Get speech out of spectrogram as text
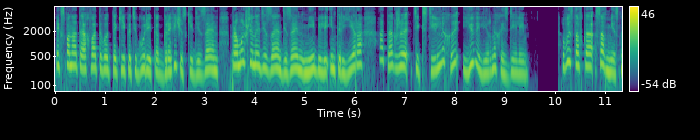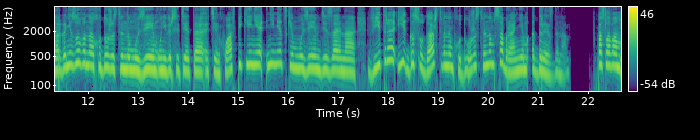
Экспонаты охватывают такие категории, как графический дизайн, промышленный дизайн, дизайн мебели, интерьера, а также текстильных и ювелирных изделий. Выставка совместно организована Художественным музеем университета Тинхуа в Пекине, немецким музеем дизайна Витра и Государственным художественным собранием Дрездена. По словам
